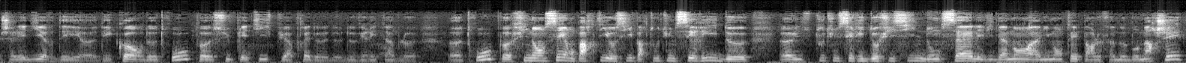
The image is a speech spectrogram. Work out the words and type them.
j'allais dire, des, corps de troupes, supplétifs, puis après de, véritables troupes, financés en partie aussi par toute une série de toute une série d'officines, dont celle évidemment alimentée par le fameux Beaumarchais.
